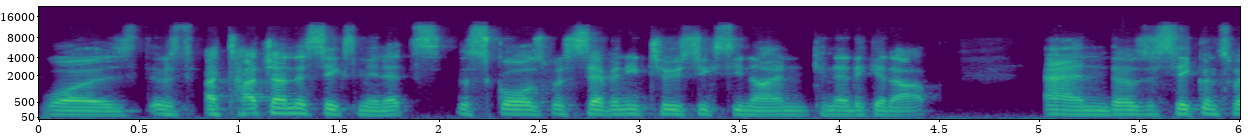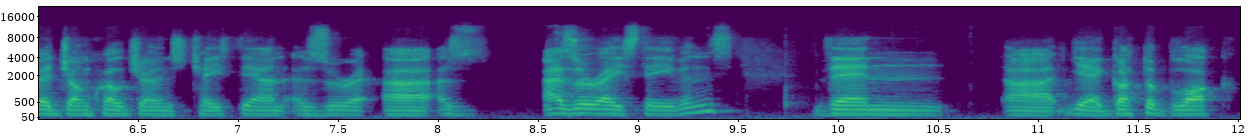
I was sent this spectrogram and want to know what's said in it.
was there was a touch under six minutes. The scores were 72 69, Connecticut up. And there was a sequence where Jonquel Jones chased down Azurá, uh, Azurá Stevens, then, uh, yeah, got the block.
